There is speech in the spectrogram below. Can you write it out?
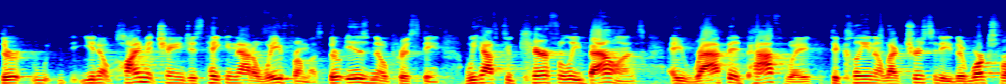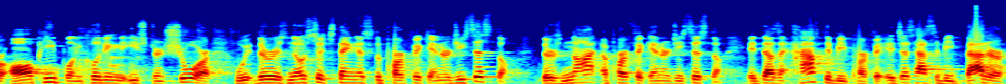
There, you know, climate change is taking that away from us. There is no pristine. We have to carefully balance a rapid pathway to clean electricity that works for all people, including the Eastern Shore. We, there is no such thing as the perfect energy system. There's not a perfect energy system. It doesn't have to be perfect. It just has to be better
